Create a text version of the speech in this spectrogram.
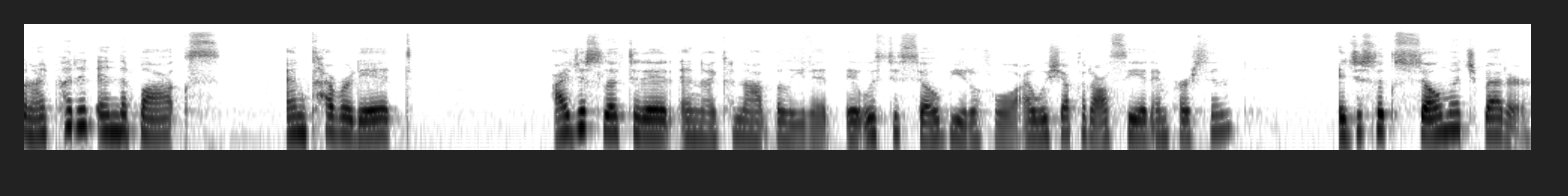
When I put it in the box and covered it, I just looked at it and I could not believe it. It was just so beautiful. I wish y'all could all see it in person. It just looks so much better.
